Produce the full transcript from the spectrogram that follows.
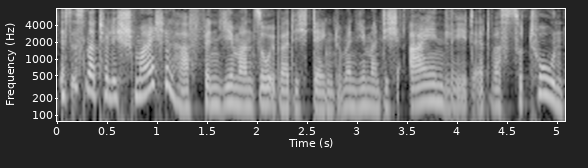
Es ist natürlich schmeichelhaft, wenn jemand so über dich denkt und wenn jemand dich einlädt, etwas zu tun,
